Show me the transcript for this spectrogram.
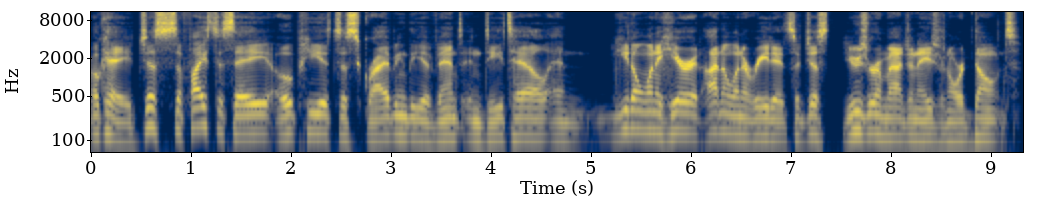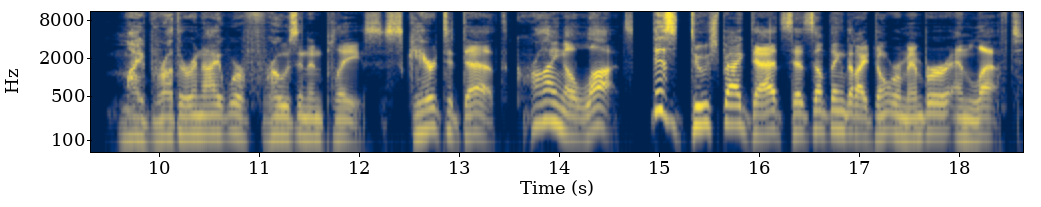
Okay, just suffice to say, OP is describing the event in detail, and you don't want to hear it, I don't want to read it, so just use your imagination or don't. My brother and I were frozen in place, scared to death, crying a lot. This douchebag dad said something that I don't remember and left.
